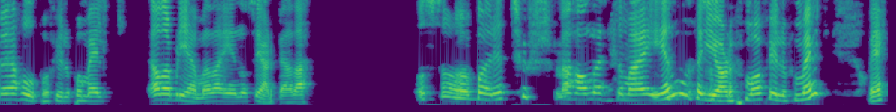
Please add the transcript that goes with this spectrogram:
Jeg holder på å fylle på melk. Ja, da blir jeg med deg inn, og så hjelper jeg deg. Og så bare tusla han etter meg inn og hjalp meg å fylle på melk. Og jeg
